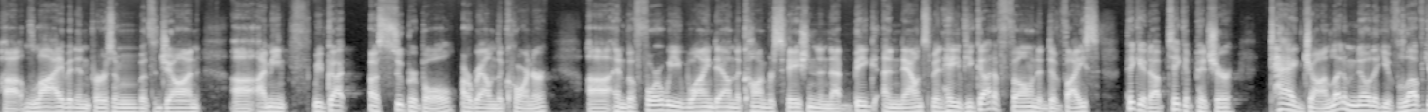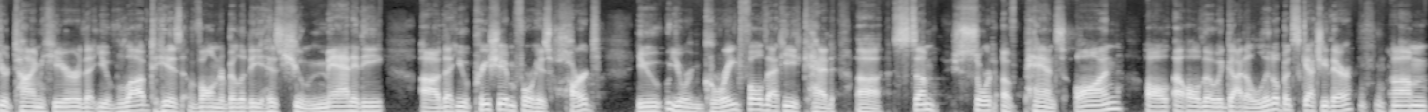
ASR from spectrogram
uh, live and in person with Jon. Uh, I mean, we've got a Super Bowl around the corner. Uh, and before we wind down the conversation and that big announcement, hey, if you got a phone, a device, pick it up, take a picture, tag Jon. Let him know that you've loved your time here, that you've loved his vulnerability, his humanity, uh, that you appreciate him for his heart. You you were grateful that he had uh, some sort of pants on, all, although it got a little bit sketchy there. Um,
